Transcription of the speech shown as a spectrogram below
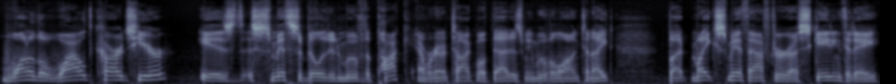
one of the wild cards here is Smith's ability to move the puck, and we're going to talk about that as we move along tonight. But Mike Smith, after uh, skating today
